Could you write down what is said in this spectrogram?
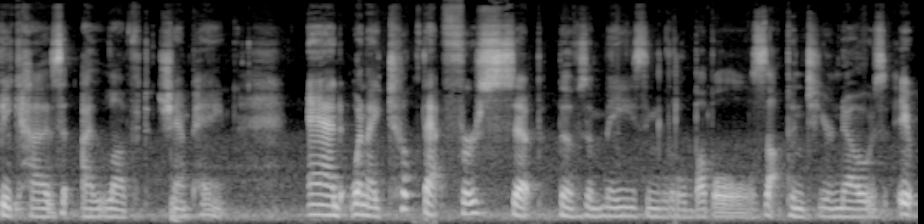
because I loved champagne. And when I took that first sip, those amazing little bubbles up into your nose, it,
